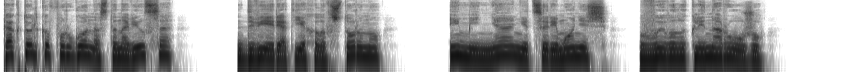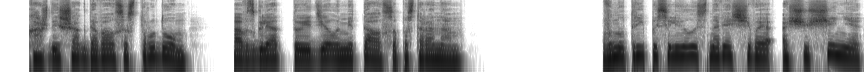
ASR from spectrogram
Как только фургон остановился, дверь отъехала в сторону, и меня, не церемонясь, выволокли наружу. Каждый шаг давался с трудом, а взгляд то и дело метался по сторонам. Внутри поселилось навязчивое ощущение,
